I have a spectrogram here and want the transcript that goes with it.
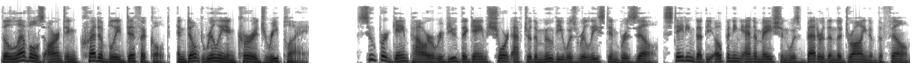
the levels aren't incredibly difficult, and don't really encourage replay. Super GamePower reviewed the game short after the movie was released in Brazil, stating that the opening animation was better than the drawing of the film.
